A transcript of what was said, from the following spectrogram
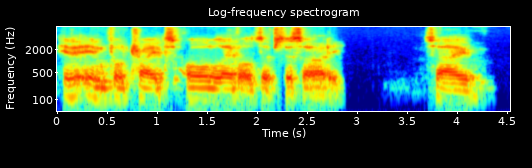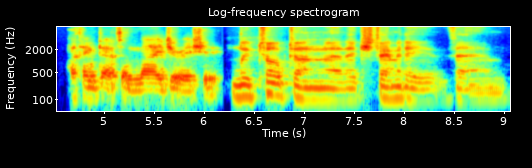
It infiltrates all levels of society. So I think that's a major issue. We've talked on uh, the extremity of um,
